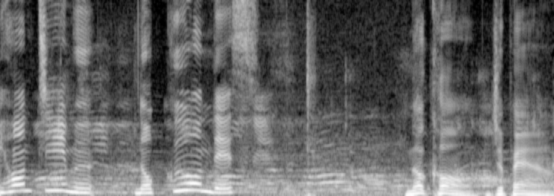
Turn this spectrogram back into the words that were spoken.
日本チームノックオンです。Knock on Japan.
